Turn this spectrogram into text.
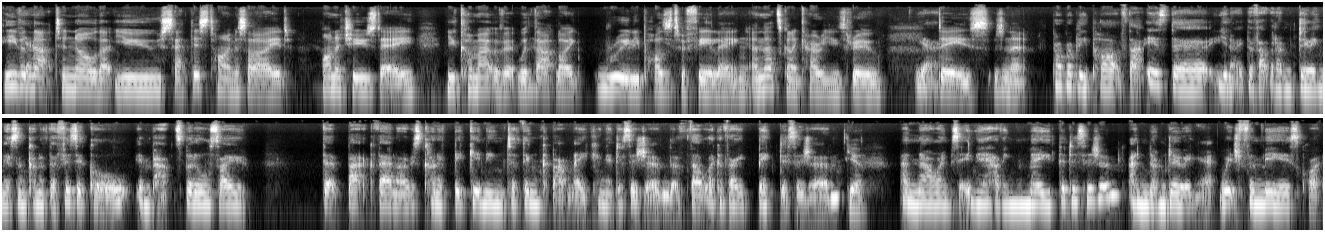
Even Yeah. that to know that you set this time aside on a Tuesday, you come out of it with that like really positive feeling, and that's going to carry you through yeah. days, isn't it? probably part of that is the you know the fact that I'm doing this and kind of the physical impacts, but also that back then I was kind of beginning to think about making a decision that felt like a very big decision. Yeah. And now I'm sitting here having made the decision and I'm doing it, which for me is quite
